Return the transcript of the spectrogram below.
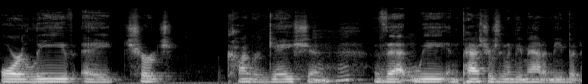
or leave a church congregation mm-hmm. Mm-hmm. that we and pastors are going to be mad at me but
